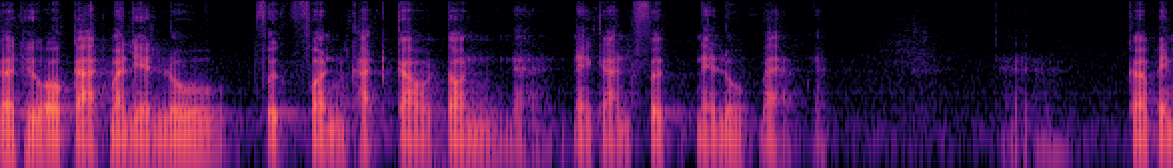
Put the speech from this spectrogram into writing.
ก็ถือโอกาสมาเรียนรู้ฝึกฝนขัดเกลาตนนะในการฝึกในรูปแบบนะก็เป็น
